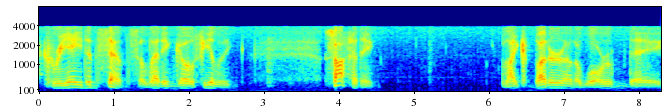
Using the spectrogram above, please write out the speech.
Create and sense a letting go feeling, softening like butter on a warm day.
